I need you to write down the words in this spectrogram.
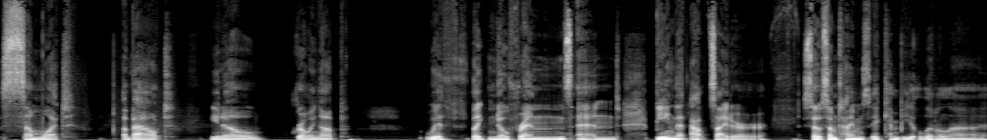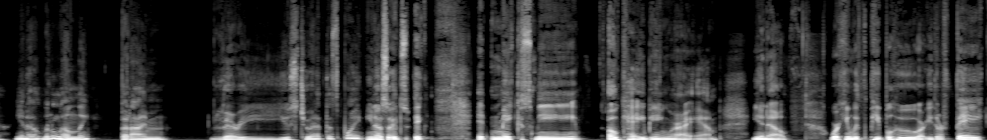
somewhat about, you know, growing up with like no friends and being that outsider so sometimes it can be a little, uh, you know, a little lonely, but I'm very used to it at this point. You know, so it's it it makes me okay being where I am. You know, working with people who are either fake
